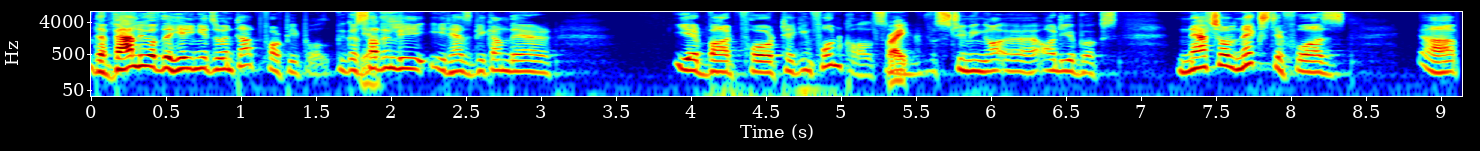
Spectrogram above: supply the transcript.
the value of the hearing aids went up for people because Yes. suddenly it has become their earbud for taking phone calls, Right. streaming uh, audiobooks. Natural next step was uh,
